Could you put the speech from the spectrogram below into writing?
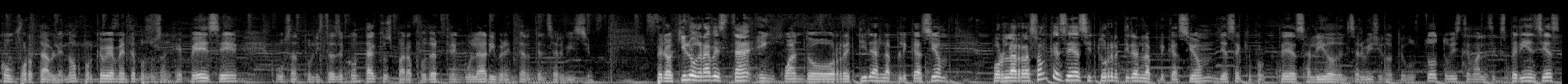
confortable, ¿no? Porque obviamente pues usan GPS, usan tus listas de contactos para poder triangular y brindarte el servicio. Pero aquí lo grave está en cuando retiras la aplicación. Por la razón que sea, si tú retiras la aplicación, ya sea que porque te hayas salido del servicio y no te gustó, tuviste malas experiencias,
